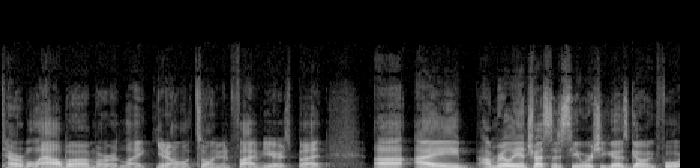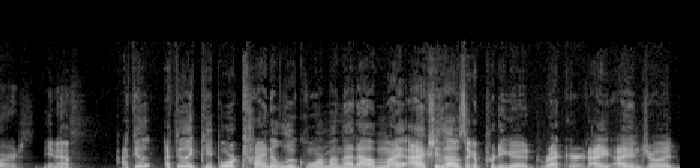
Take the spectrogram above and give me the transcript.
terrible album or like you know it's only been five years, but uh, I I'm really interested to see where she goes going forward. You know. I feel I feel like people were kind of lukewarm on that album. I, I actually thought it was like a pretty good record. I, I enjoyed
